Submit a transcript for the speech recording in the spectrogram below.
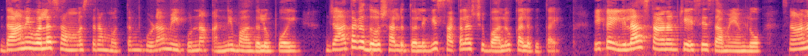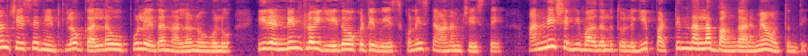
దానివల్ల సంవత్సరం మొత్తం కూడా మీకున్న అన్ని బాధలు పోయి జాతక దోషాలు తొలగి సకల శుభాలు కలుగుతాయి. ఇక ఇలా స్నానం చేసే సమయంలో స్నానం చేసే నీటిలో గల్ల ఉప్పు లేదా నల్ల నువ్వులు ఈ రెండింట్లో ఏదో ఒకటి వేసుకుని స్నానం చేస్తే అన్ని శని బాధలు తొలగి పట్టిందల్లా బంగారమే అవుతుంది.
